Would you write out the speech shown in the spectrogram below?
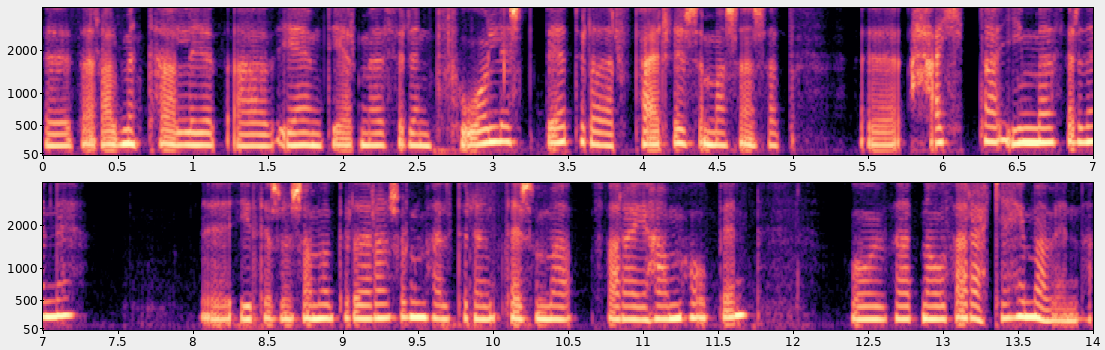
Uh, það er almennt talið að EMDR meðferðin þólist betur að það er færri sem að sem sagt, uh, hætta í meðferðinni uh, í þessum samanbörðaransóknum heldur en þeir sem að fara í hamhópin og þarna og það er ekki heimavinna.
